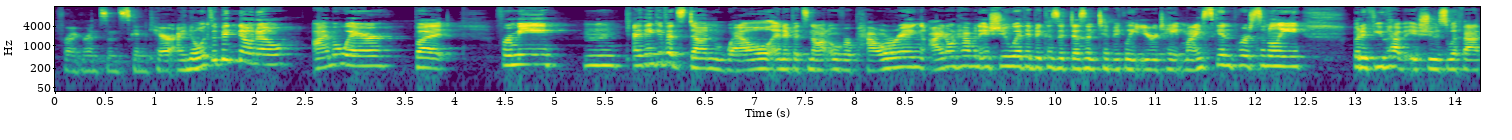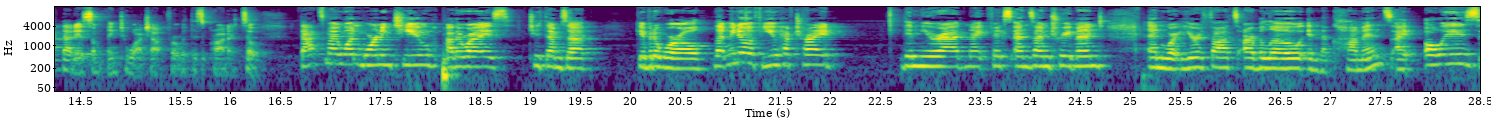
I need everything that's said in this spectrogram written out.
fragrance and skincare. I know it's a big no-no. I'm aware, but for me, mm, I think if it's done well and if it's not overpowering, I don't have an issue with it because it doesn't typically irritate my skin personally. But if you have issues with that, that is something to watch out for with this product. So that's my one warning to you. Otherwise, two thumbs up, give it a whirl. Let me know if you have tried the Murad Night Fix enzyme treatment and what your thoughts are below in the comments. I always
